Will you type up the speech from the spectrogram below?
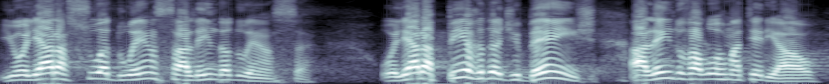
e olhar a sua doença além da doença olhar a perda de bens além do valor material,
